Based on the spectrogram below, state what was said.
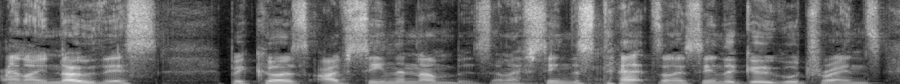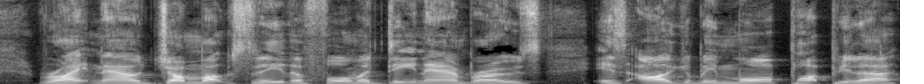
and I know this because I've seen the numbers and I've seen the stats and I've seen the Google trends. Right now, John Moxley, the former Dean Ambrose, is arguably more popular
